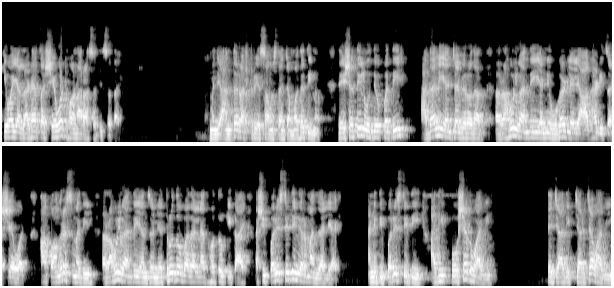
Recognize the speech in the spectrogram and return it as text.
किंवा या लढ्याचा शेवट होणार असं दिसत आहे. म्हणजे आंतरराष्ट्रीय संस्थांच्या मदतीनं देशातील उद्योगपती अदानी यांच्या विरोधात राहुल गांधी यांनी उघडलेल्या आघाडीचा शेवट. हा काँग्रेसमधील राहुल गांधी यांचं नेतृत्व बदलण्यात होतो की काय अशी परिस्थिती निर्माण झाली आहे. आणि ती परिस्थिती अधिक पोषक व्हावी त्याची अधिक चर्चा व्हावी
